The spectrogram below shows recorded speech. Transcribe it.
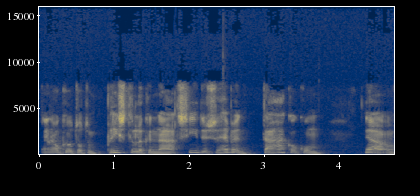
En ook tot een priesterlijke natie. Dus ze hebben een taak ook om ja, om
